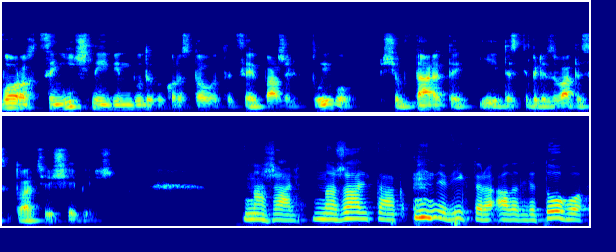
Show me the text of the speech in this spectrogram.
ворог цинічний, він буде використовувати цей важель впливу, щоб вдарити і дестабілізувати ситуацію ще більше. На жаль, на жаль, так, Вікторе, але для того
